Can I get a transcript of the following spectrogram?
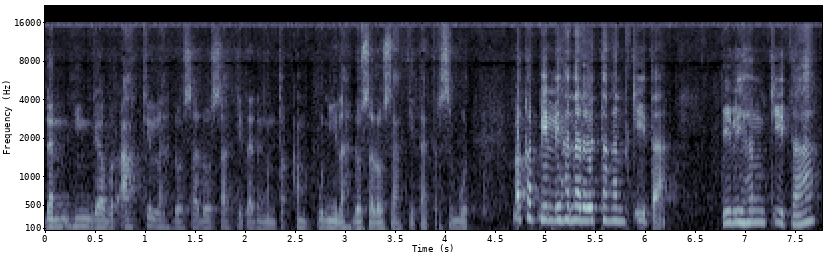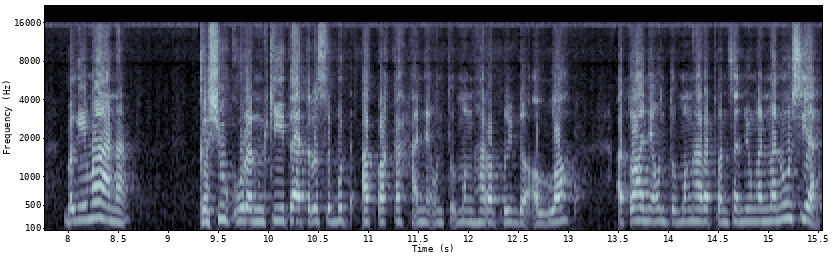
dan hingga berakhirlah dosa-dosa kita dengan terampunilah dosa-dosa kita tersebut. Maka pilihan ada di tangan kita. Pilihan kita bagaimana? Kesyukuran kita tersebut apakah hanya untuk mengharap ridha Allah atau hanya untuk mengharapkan sanjungan manusia?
